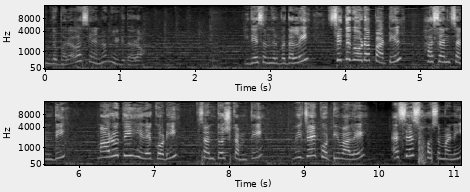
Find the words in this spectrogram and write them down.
ಎಂದು ಭರವಸೆಯನ್ನು ನೀಡಿದರು. ಇದೇ ಸಂದರ್ಭದಲ್ಲಿ ಸಿದ್ದಗೌಡ ಪಾಟೀಲ್, ಹಸನ್ ಸಂದಿ ಮಾರುತಿ ಹಿರೇಕೊಡಿ, ಸಂತೋಷ್ ಕಮ್ತಿ ವಿಜಯ್ ಕೋಟಿವಾಲೆ ಎಸ್ ಹೊಸಮಣಿ,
